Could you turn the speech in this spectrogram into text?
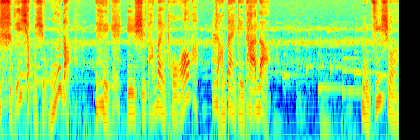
是给小熊的，嘿，是他外婆让带给他的。”母鸡说：“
